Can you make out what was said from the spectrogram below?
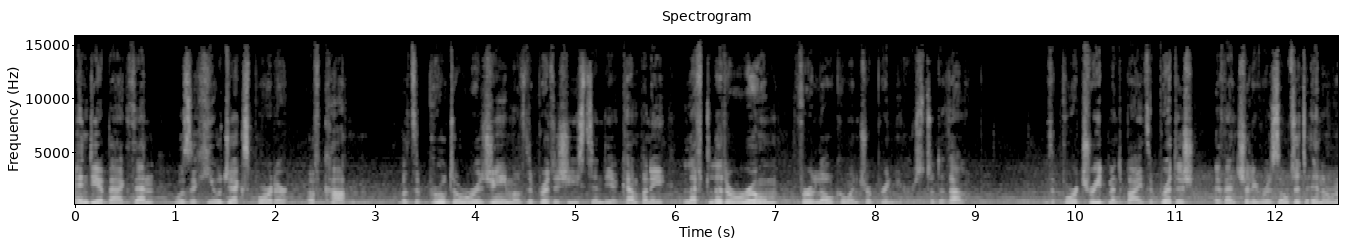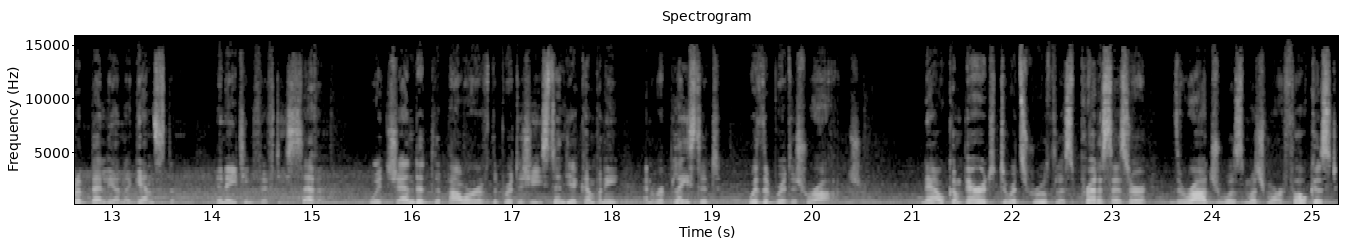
India back then was a huge exporter of cotton, but the brutal regime of the British East India Company left little room for local entrepreneurs to develop. The poor treatment by the British eventually resulted in a rebellion against them in 1857, which ended the power of the British East India Company and replaced it with the British Raj. Now, compared to its ruthless predecessor, the Raj was much more focused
